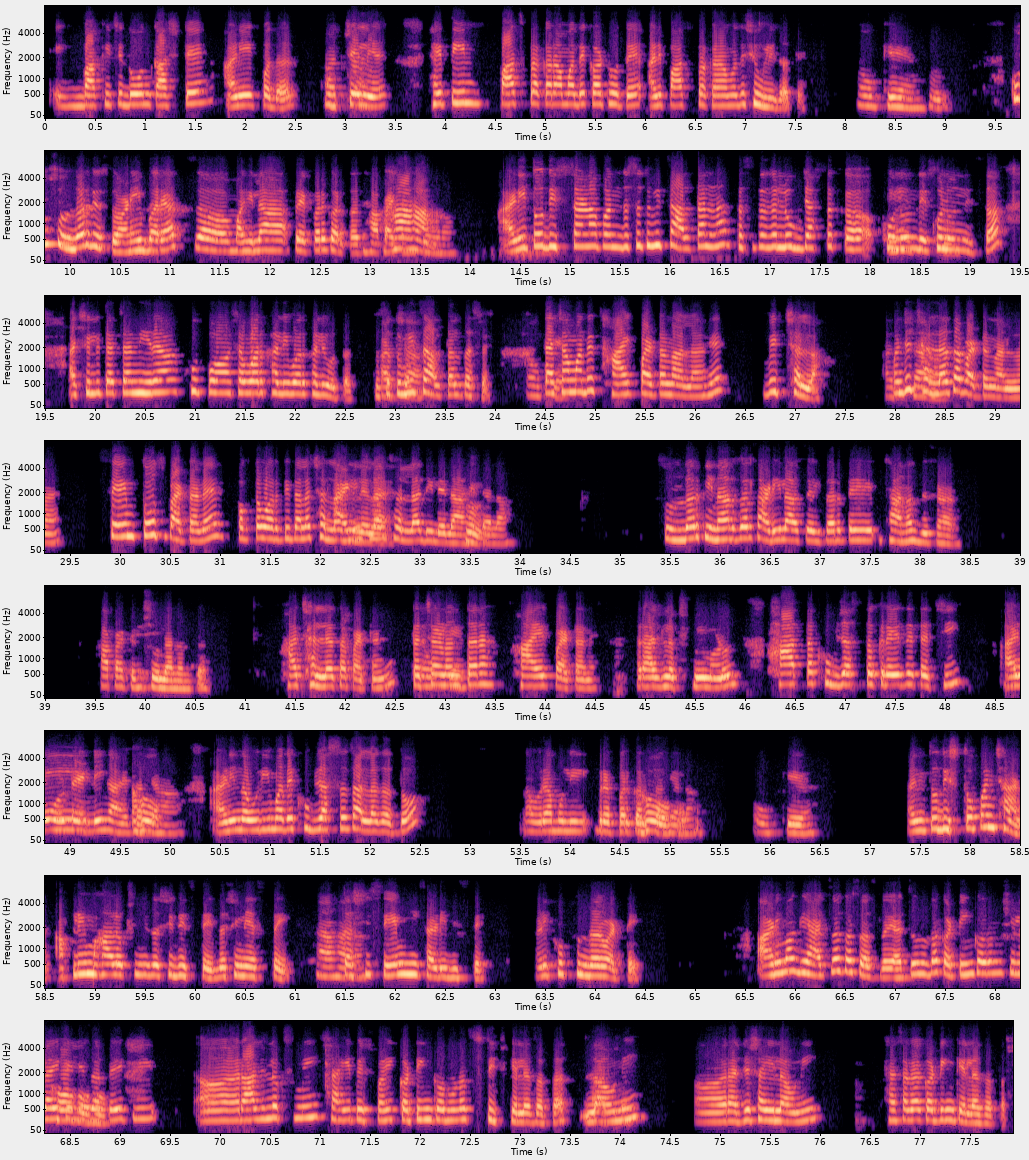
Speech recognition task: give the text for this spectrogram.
एक बाकीचे दोन काष्टे आणि एक पदर उच्चेली आहे हे तीन पाच प्रकारामध्ये कट होते आणि पाच प्रकारामध्ये शिवली जाते. ओके. खूप सुंदर दिसतो आणि बऱ्याच अं, महिला प्रेफर करतात हा हा, पॅटर्न हा. शिवणं. आणि तो दिसताना पण जसं तुम्ही चालताल ना तसं त्याचा लुक जास्त खुलून दिसतो. खुलून दिसतं ऍक्च्युली त्याच्या निऱ्या खूप अशा वर खाली वर खाली होतात जसं. तुम्ही चालताल तसे. त्याच्यामध्येच हा एक पॅटर्न आला आहे विथ छल्ला म्हणजे. छल्ल्याचा पॅटर्न आलेला आहे सेम तोच पॅटर्न आहे फक्त वरती त्याला छल्ला दिलेला आहे छल्ला दिलेला आहे. त्याला सुंदर किनार जर साडीला असेल तर ते छानच दिसणार हा पॅटर्न शिवल्यानंतर हा छल्ल्याचा पॅटर्न आहे. त्याच्यानंतर हा एक पॅटर्न आहे. राजलक्ष्मी म्हणून. हा आता खूप जास्त क्रेज आहे त्याची. आणि ट्रेंडिंग आहे हो. सध्या. हा. आणि नवरीमध्ये खूप जास्त चालला जातो. नवऱ्या मुली प्रेफर हो, करतात हो. याला. ओके आणि तो दिसतो पण छान. आपली महालक्ष्मी जशी दिसते जशी नेसते हा, हा, हा. तशी सेम ही साडी दिसते. आणि खूप सुंदर वाटते. आणि मग ह्याचं कसं असतं? याचं सुद्धा कटिंग करून शिलाई हो, हो, केली हो. जाते की राजलक्ष्मी शाही पेशवाई कटिंग करूनच स्टिच केल्या जातात. लावणी अं, राजेशाही लावणी ह्या सगळ्या कटिंग केल्या जातात.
